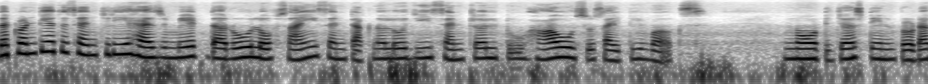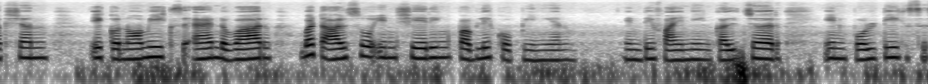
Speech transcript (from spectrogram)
The 20th century has made the role of science and technology central to how society works, not just in production, economics, and war, but also in sharing public opinion, in defining culture, in politics,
